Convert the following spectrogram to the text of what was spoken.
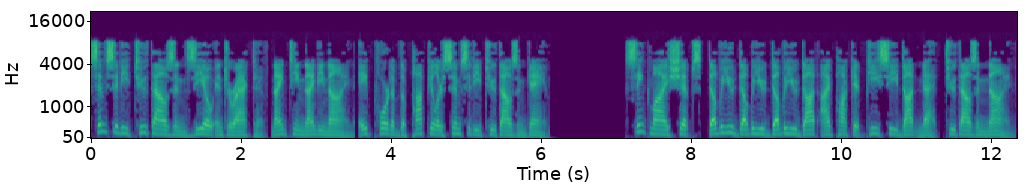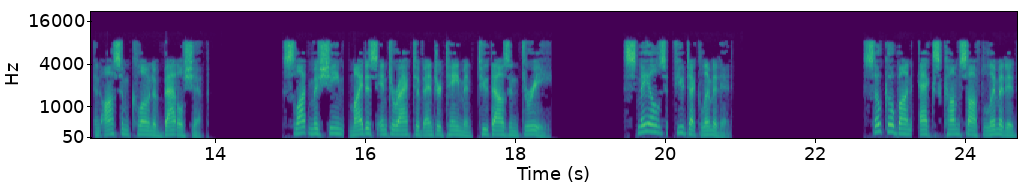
SimCity 2000 Zio Interactive 1999 a port of the popular SimCity 2000 game Sink My Ships, www.ipocketpc.net 2009 an awesome clone of Battleship. Slot Machine, Midas Interactive Entertainment 2003 Snails, Futech Limited. Sokoban, X Comsoft Limited.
